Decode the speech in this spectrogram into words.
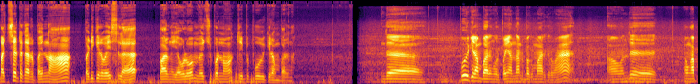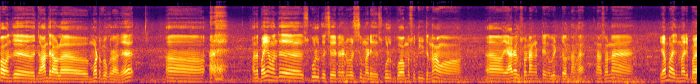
பச்சேட்டைக்காரர் பையன் தான் படிக்கிற வயசில் பாருங்கள் எவ்வளவோ முயற்சி பண்ணோம் திருப்பி பூ விற்கிறான் பாருங்கள் இந்த பூ விற்கிறான் பாருங்கள் ஒரு பையன் அந்தாண்ட பக்கமாக இருக்கிறவன். அவன் வந்து அவங்க அப்பா வந்து இங்கே ஆந்திராவில் மோட்டர் போக்குறாரு. அந்த பையன் வந்து ஸ்கூலுக்கு சே- ரெண்டு வருஷம் முன்னாடி ஸ்கூலுக்கு போகாமல் சுற்றிக்கிட்டு இருந்தான். அவன் யாராவது சொன்னாங்கன்ட்டு எங்கள் வீட்டுக்கு வந்தாங்க. நான் சொன்னேன் ஏன்பா இது மாதிரி இப்போ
